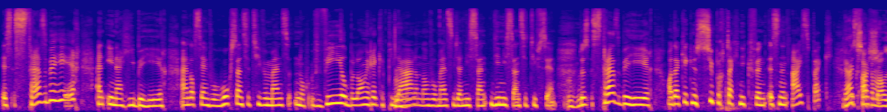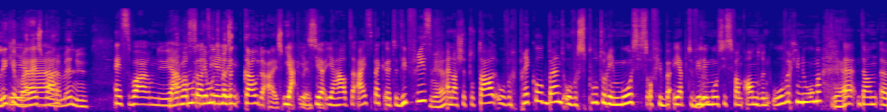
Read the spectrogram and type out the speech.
Is stressbeheer en energiebeheer. En dat zijn voor hoogsensitieve mensen nog veel belangrijke pilaren Mhm. dan voor mensen die, niet, sen- die niet sensitief zijn. Dus stressbeheer, wat ik een supertechniek vind, is een icepack. Ja, ik Dus zag hem al liggen, maar hij is hè, nu. Hij is warm nu. Ja. maar moet, je moet met een koude ijspak ja, dus je, je haalt de icepack uit de diepvries. Ja. En als je totaal overprikkeld bent, overspoeld door emoties, of je, je hebt te veel emoties van anderen overgenomen, Mhm. Ja. eh, dan eh,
